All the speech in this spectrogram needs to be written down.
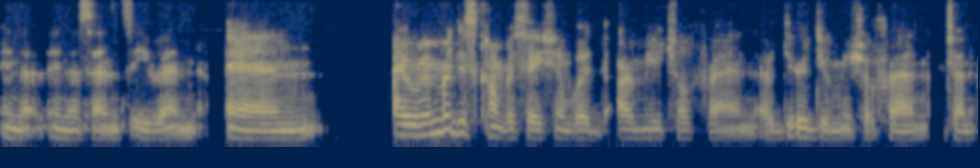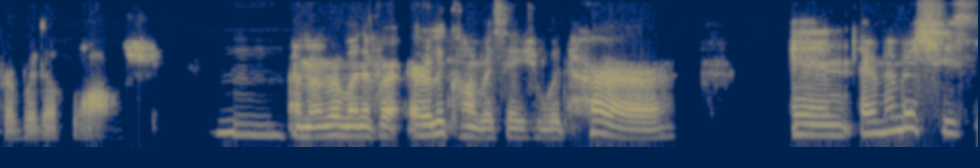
in a, in a sense, even. And I remember this conversation with our mutual friend, our dear, dear mutual friend, Jennifer Rudolph Walsh. Mm. I remember one of our early conversation with her and I remember she's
